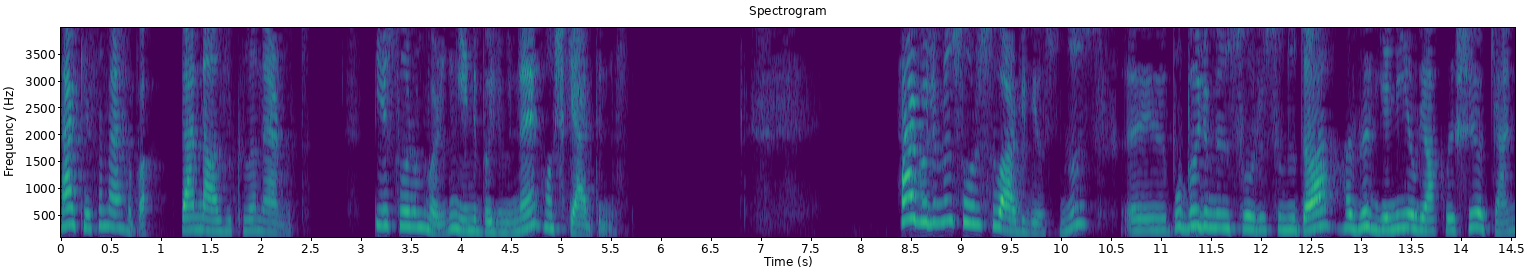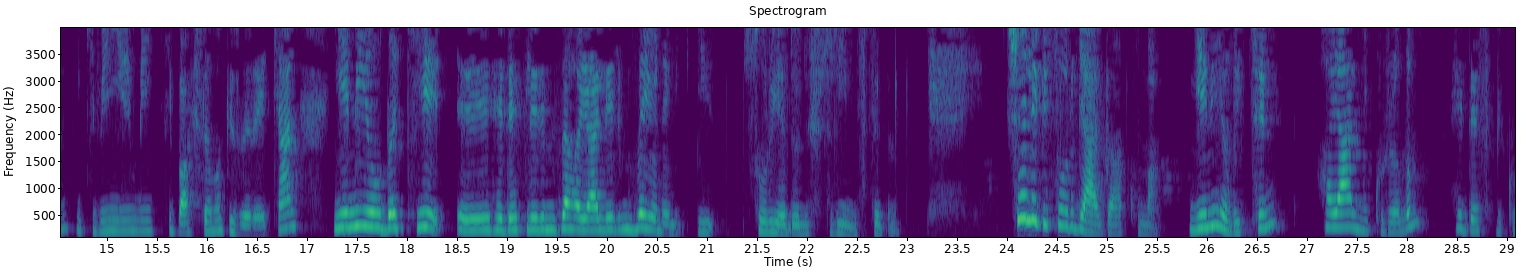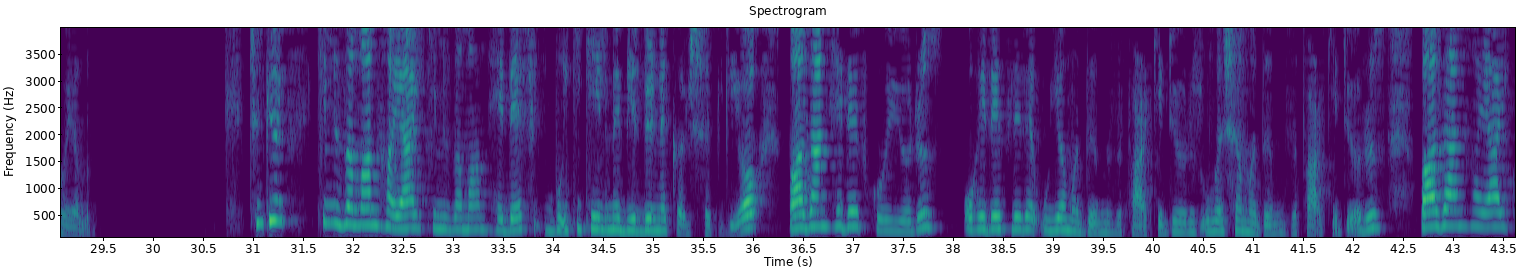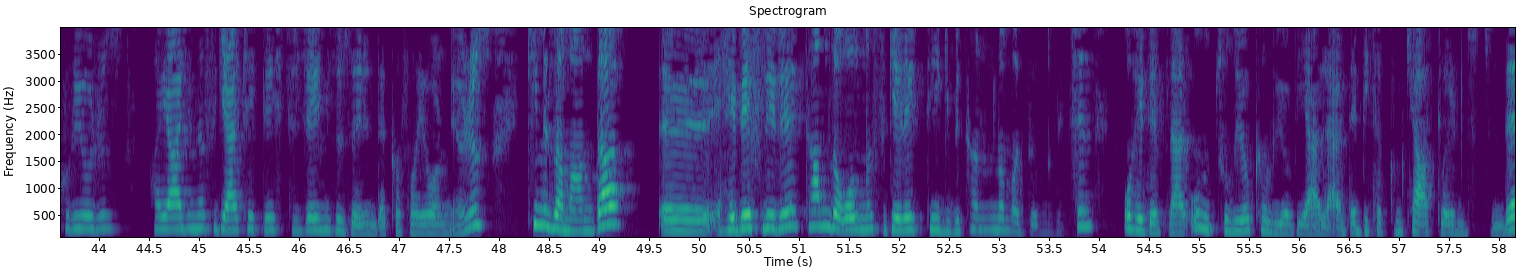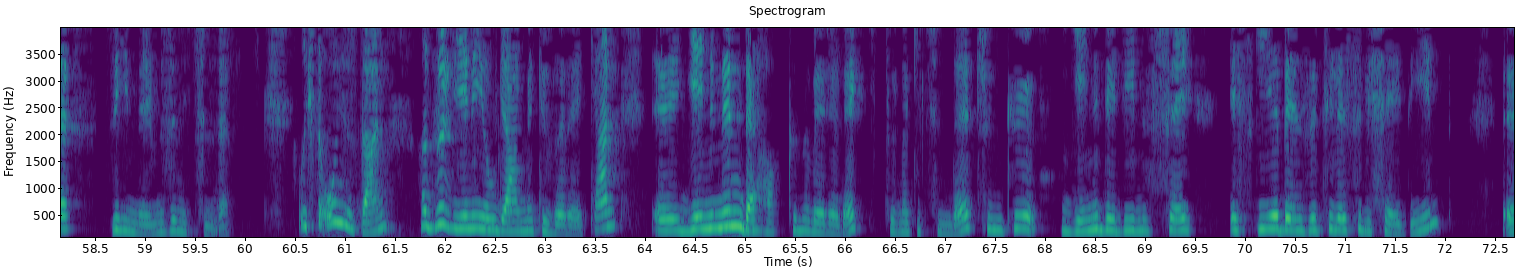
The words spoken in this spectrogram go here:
Herkese merhaba. Ben Nazlı Kılan Ermut. Bir Sorun Var'ın yeni bölümüne hoş geldiniz. Her bölümün sorusu var biliyorsunuz. Ee, bu bölümün sorusunu da hazır yeni yıl yaklaşıyorken, 2022 başlamak üzereyken, yeni yıldaki e, hedeflerimize, hayallerimize yönelik bir soruya dönüştüreyim istedim. Şöyle bir soru geldi aklıma. Yeni yıl için hayal mi kuralım, hedef mi koyalım? Çünkü kimi zaman hayal, kimi zaman hedef bu iki kelime birbirine karışabiliyor. Bazen hedef koyuyoruz, o hedeflere uyamadığımızı fark ediyoruz, ulaşamadığımızı fark ediyoruz. Bazen hayal kuruyoruz, hayali nasıl gerçekleştireceğimiz üzerinde kafa yormuyoruz. Kimi zaman da e, hedefleri tam da olması gerektiği gibi tanımlamadığımız için o hedefler unutuluyor, kalıyor bir yerlerde, bir takım kağıtların üstünde, zihinlerimizin içinde. İşte o yüzden hazır yeni yıl gelmek üzereyken e, yeninin de hakkını vererek tırnak içinde çünkü yeni dediğimiz şey eskiye benzetilesi bir şey değil. E,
